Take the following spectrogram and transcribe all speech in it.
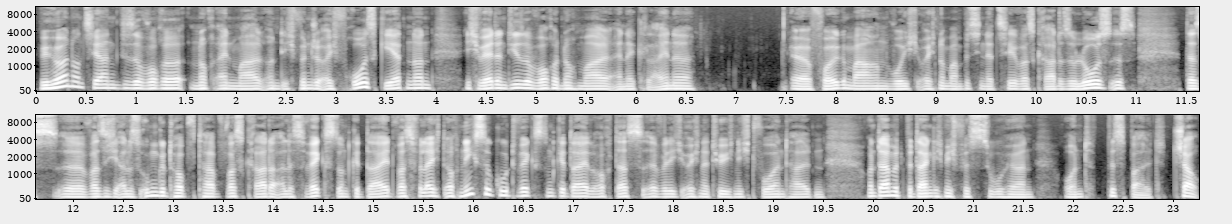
wir hören uns ja in dieser Woche noch einmal und ich wünsche euch frohes Gärtnern. Ich werde in dieser Woche nochmal eine kleine äh, Folge machen, wo ich euch nochmal ein bisschen erzähle, was gerade so los ist, das, äh, was ich alles umgetopft habe, was gerade alles wächst und gedeiht, was vielleicht auch nicht so gut wächst und gedeiht, auch das äh, will ich euch natürlich nicht vorenthalten. Und damit bedanke ich mich fürs Zuhören und bis bald. Ciao.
